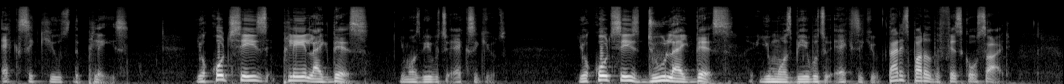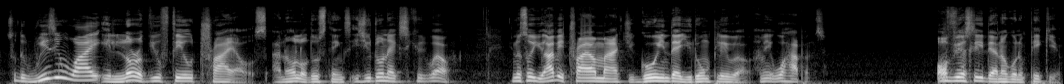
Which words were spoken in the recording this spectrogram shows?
execute the plays. Your coach says play like this, you must be able to execute. Your coach says do like this, you must be able to execute. That is part of the physical side. So the reason why a lot of you fail trials and all of those things is you don't execute well. You know, so you have a trial match, you go in there, you don't play well. I mean, what happens? Obviously, they're not going to pick you.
